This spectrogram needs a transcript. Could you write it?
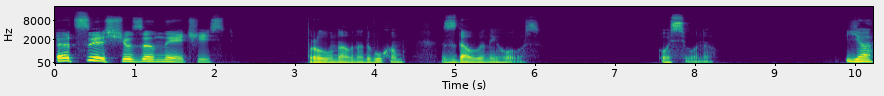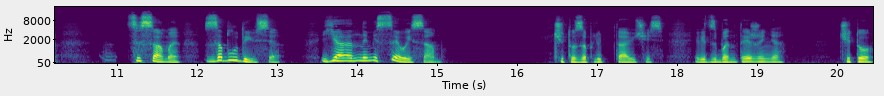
А це що за нечість? пролунав над вухом здавлений голос. Ось воно. Я це саме заблудився. Я не місцевий сам. Чи то заплютаючись від збентеження, чи то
